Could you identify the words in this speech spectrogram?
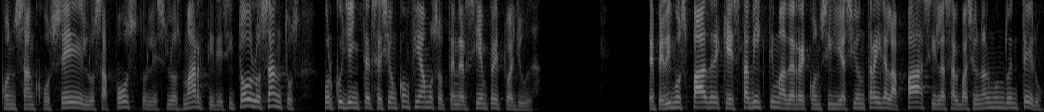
con San José, los apóstoles, los mártires y todos los santos, por cuya intercesión confiamos obtener siempre tu ayuda. Te pedimos, Padre, que esta víctima de reconciliación traiga la paz y la salvación al mundo entero.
